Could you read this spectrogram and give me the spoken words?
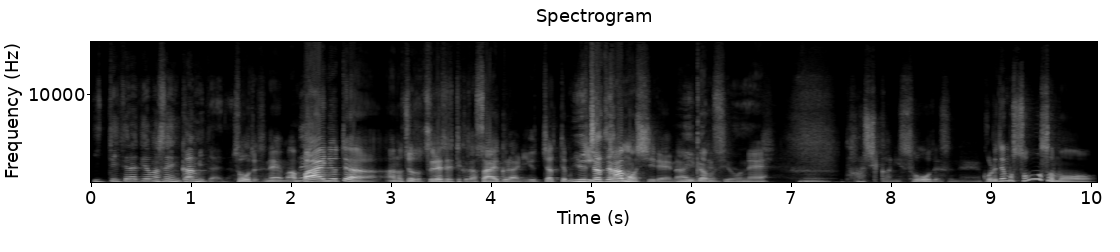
行っていただけませんか？みたいな。そうですね。まあ、ね場合によっては、あの、ちょっと連れてってくださいぐらいに言っちゃってもいい言っちゃってもかもしれないいいかもですよしれないね。確かにそうですね。これでもそもそも、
